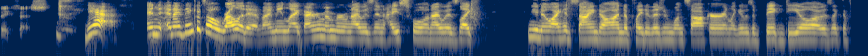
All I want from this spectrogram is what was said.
big fish. Yeah. And Yeah. and I think it's all relative. I mean, like I remember when I was in high school and I was like, you know, I had signed on to play Division One soccer and like it was a big deal. I was like the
